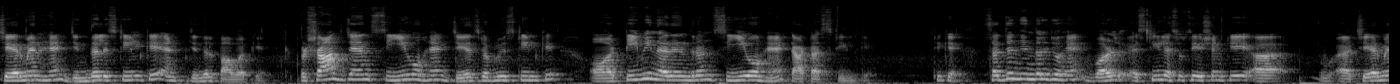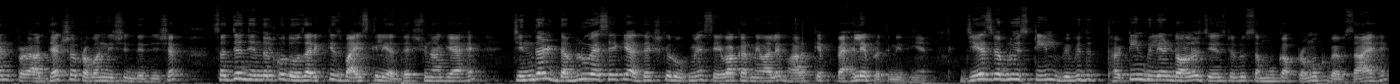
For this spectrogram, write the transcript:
चेयरमैन हैं जिंदल स्टील के एंड जिंदल पावर के। प्रशांत जैन सीईओ हैं जेएसडब्ल्यू स्टील के और टीवी नरेंद्रन सीईओ हैं टाटा स्टील के। ठीक है? सज्जन जिंदल जो हैं वर्ल्ड स्टील एसोसिएशन के चेयरमैन अध्यक्ष और प्रबंध निदेशक। सज्जन जिंदल को 2021-22 के लिए अध्यक्ष चुना गया है। जिंदल डब्ल्यू के अध्यक्ष के रूप में सेवा करने वाले भारत के पहले प्रतिनिधि हैं। जेएसडब्ल्यू स्टील विविध 13 बिलियन डॉलर जेएसडब्ल्यू समूह का प्रमुख व्यवसाय है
